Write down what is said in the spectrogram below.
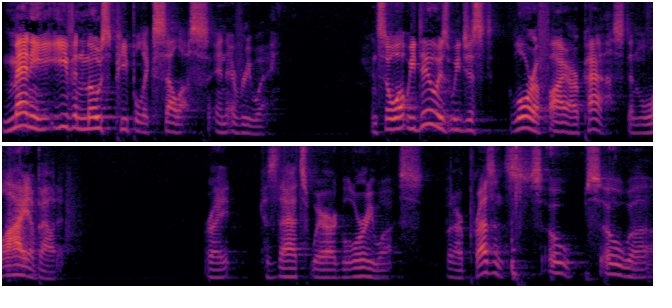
many, even most people excel us in every way. And so what we do is we just glorify our past and lie about it. Right? Because that's where our glory was. But our presence, so, so, uh,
